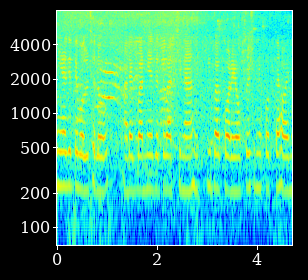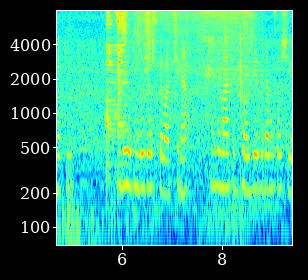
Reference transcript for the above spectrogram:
নিয়ে যেতে বলছিল। আরেকবার নিয়ে যেতে পারছি না। কী বা করে? অপারেশন করতে হয় নাকি? বুঝে উঠতে পারছি না। কিন্তু মাছের ঝোল দিয়ে দিলাম কষি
